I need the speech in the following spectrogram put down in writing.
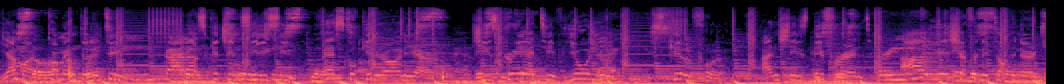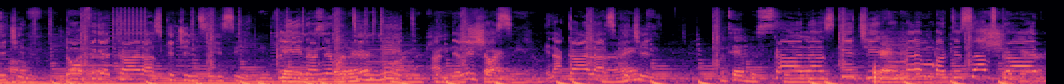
Yeah man, so to the team. Carla's Kitchen CC. Best cooking around here. She's creative, unique, skillful, and she's different. Always chefing it up in her kitchen. Don't forget Carla's Kitchen CC. Clean and everything neat and delicious in a Carla's. Kitchen. Carla's Kitchen, remember to subscribe,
